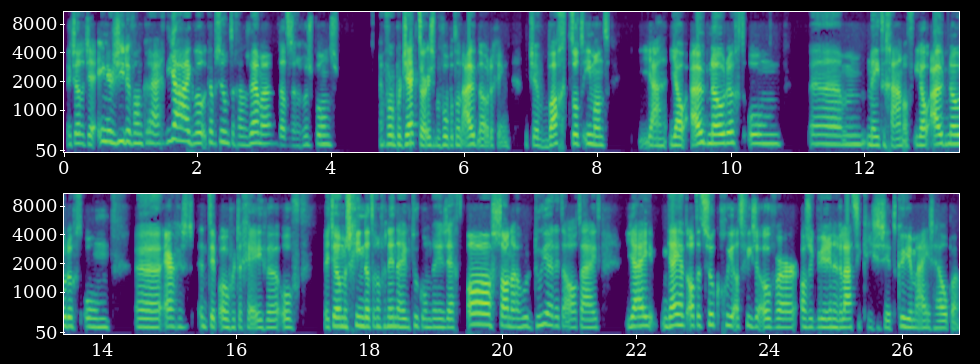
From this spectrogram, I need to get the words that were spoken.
Weet je wel, dat je energie ervan krijgt. Ja, ik, wil, ik heb zin om te gaan zwemmen. Dat is een respons. En voor een projector is bijvoorbeeld een uitnodiging. Dat je wacht tot iemand ja, jou uitnodigt om um, mee te gaan. Of jou uitnodigt om uh, ergens een tip over te geven. Of weet je wel, misschien dat er een vriendin naar je toe komt en je zegt: Oh, Sanne, hoe doe jij dit altijd? Jij, jij hebt altijd zulke goede adviezen over als ik weer in een relatiecrisis zit. Kun je mij eens helpen?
